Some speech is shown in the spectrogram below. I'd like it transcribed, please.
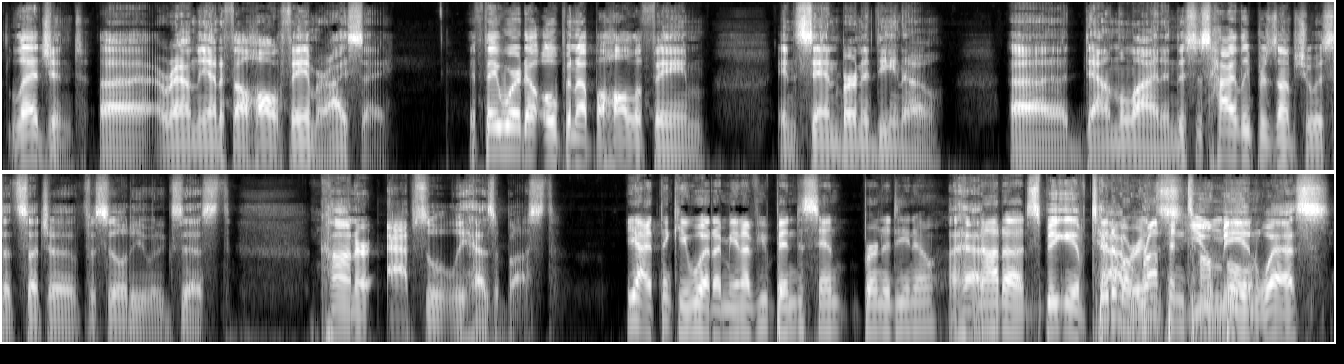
legend uh, around the NFL Hall of Famer, I say. If they were to open up a Hall of Fame in San Bernardino uh, down the line, and this is highly presumptuous that such a facility would exist, Conor absolutely has a bust. Yeah, I think he would. I mean, have you been to San Bernardino? I have. Not a Speaking of bit of a taverns, rough and you, me, and Wes,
